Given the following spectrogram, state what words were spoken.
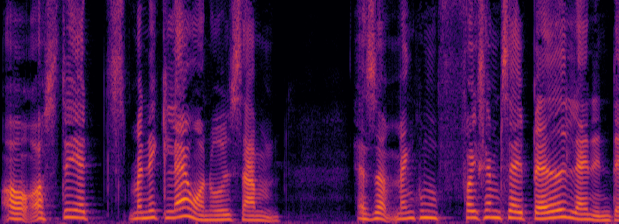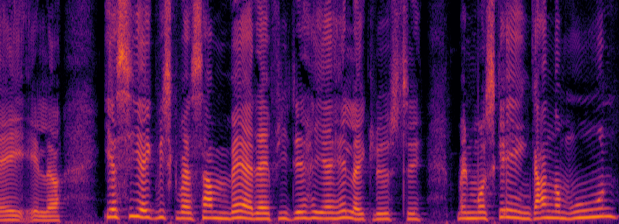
Og også det, at man ikke laver noget sammen. Altså, man kunne for eksempel tage i badeland en dag, eller jeg siger ikke, at vi skal være sammen hver dag, fordi det har jeg heller ikke lyst til, men måske en gang om ugen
